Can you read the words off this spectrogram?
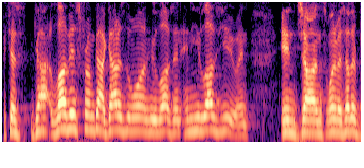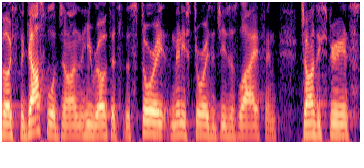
Because God, love is from God. God is the one who loves, and, and he loves you. And in John's, one of his other books, the Gospel of John, he wrote that's the story, many stories of Jesus' life and John's experience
